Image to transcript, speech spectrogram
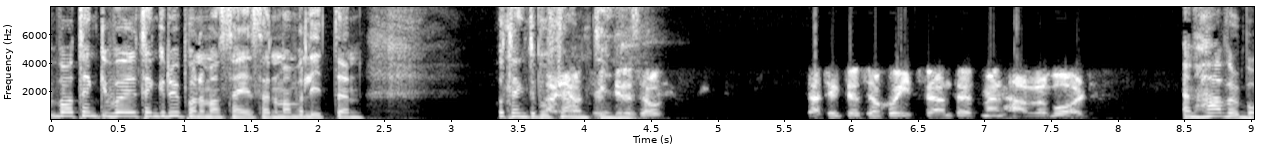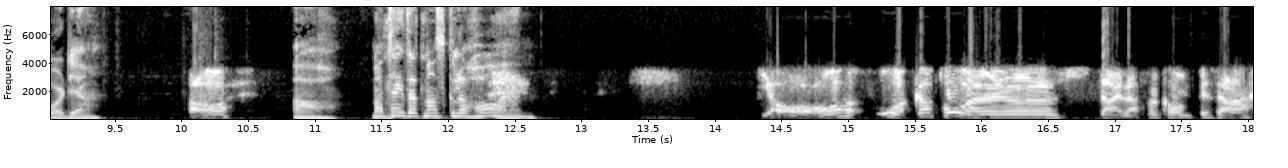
vad, tänker, vad tänker du på när man säger så här, när man var liten och tänkte på Ja, framtiden? Jag tyckte det såg skitfränt ut med en hoverboard. En hoverboard, ja. Ja, Ja. Man tänkte att man skulle ha en. ja, åka på och styla för kompisar.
